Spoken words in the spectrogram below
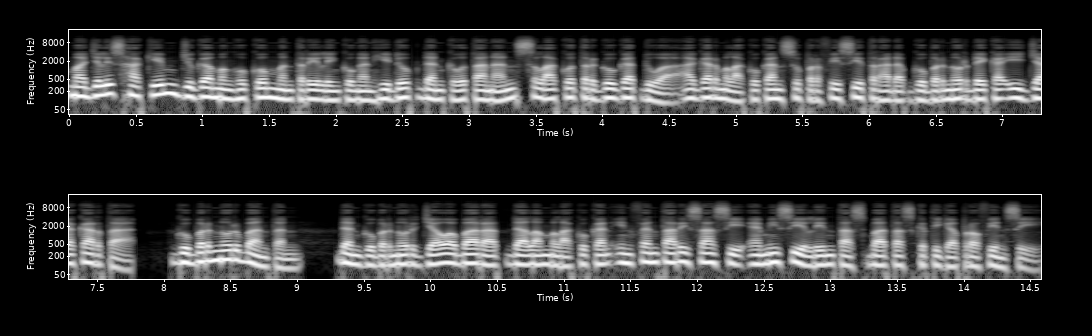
Majelis Hakim juga menghukum Menteri Lingkungan Hidup dan Kehutanan selaku tergugat dua agar melakukan supervisi terhadap Gubernur DKI Jakarta, Gubernur Banten, dan Gubernur Jawa Barat dalam melakukan inventarisasi emisi lintas batas ketiga provinsi.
